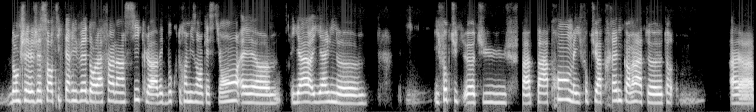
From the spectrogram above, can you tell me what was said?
donc j'ai senti que tu arrivais dans la fin d'un cycle avec beaucoup de remises en question et euh, il y, a, y, a, une euh, il faut que tu, tu pas, pas, apprendre, mais il faut que tu apprennes quand même à te, te à,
